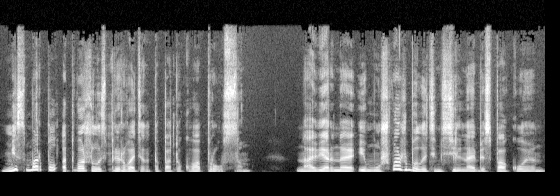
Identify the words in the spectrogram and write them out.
Мисс Марпл отважилась прервать этот поток вопросом. «Наверное, и муж ваш был этим сильно обеспокоен?»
